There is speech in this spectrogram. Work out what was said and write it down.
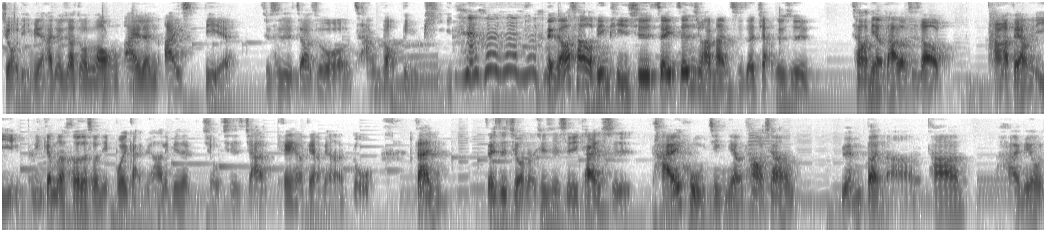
酒里面，它就叫做 Long Island Iced Beer，就是叫做长岛冰啤，对，然后长岛冰啤其实这这支酒还蛮值得讲，就是长岛冰茶大家都知道。它非常易，你根本喝的时候你不会感觉它里面的酒其实加的非常非常非常的多。但这支酒呢，其实是一开始台虎精酿，它好像原本啊，它还没有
